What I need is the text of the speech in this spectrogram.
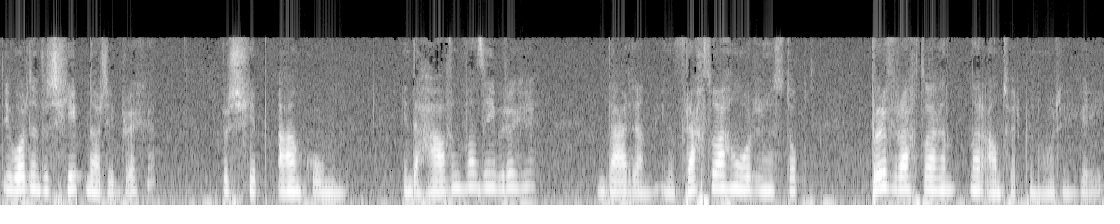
Die worden verscheept naar Zeebrugge, per schip aankomen in de haven van Zeebrugge, daar dan in een vrachtwagen worden gestopt, per vrachtwagen naar Antwerpen worden gereden.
